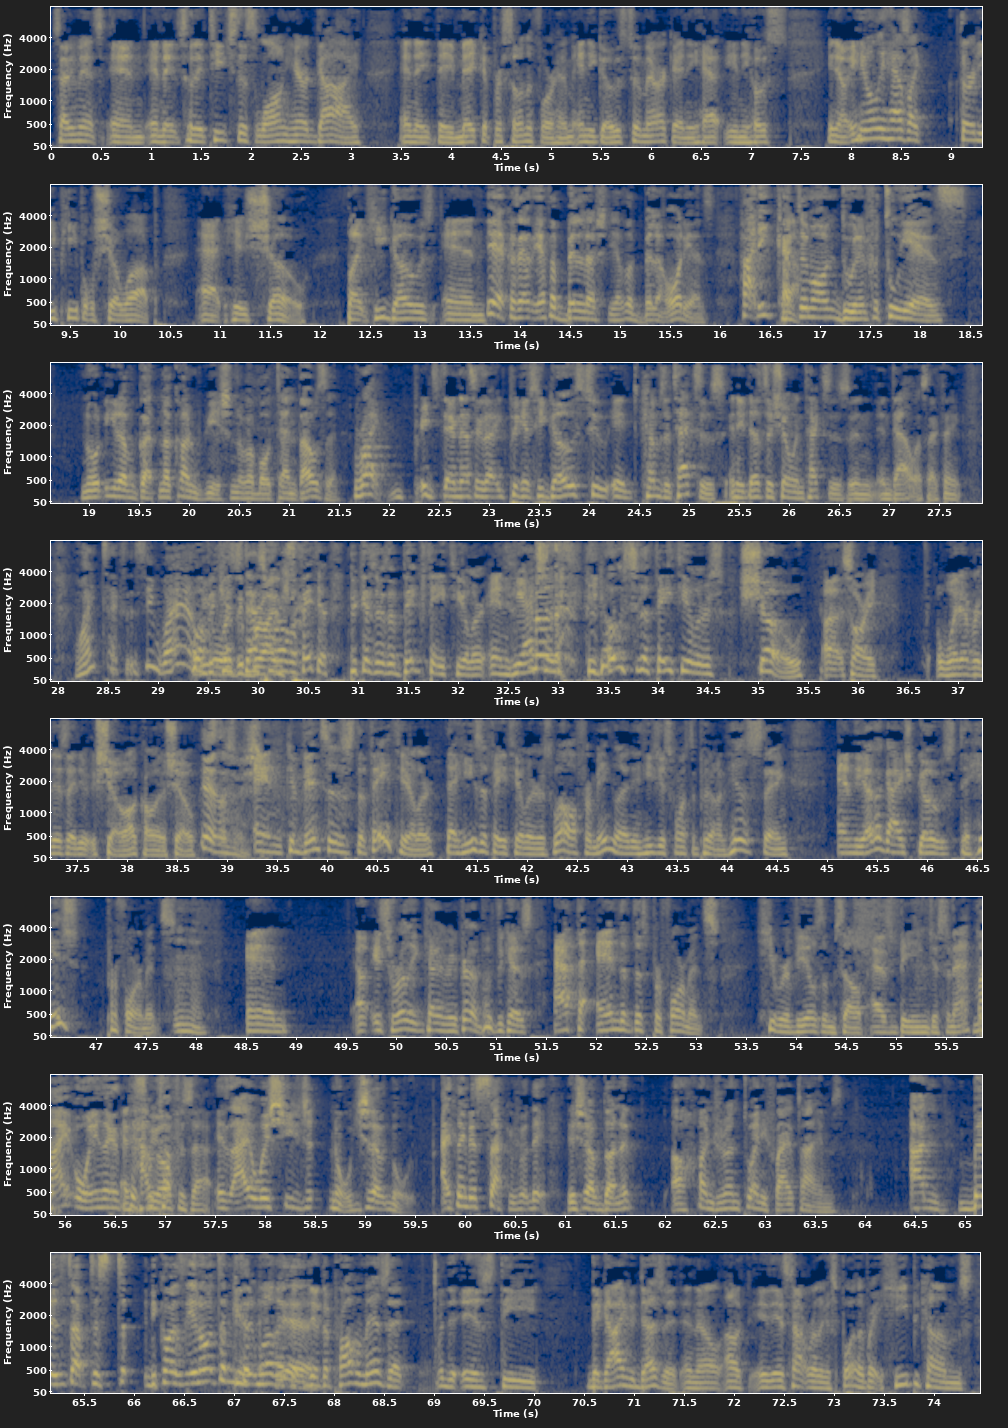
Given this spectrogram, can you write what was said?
70 minutes and and they so they teach this long-haired guy and they they make a persona for him and he goes to America and he ha- and he hosts you know, he only has like 30 people show up at his show. But he goes and Yeah, because you have to build a, you have to build an audience. Had he kept Yeah. him on doing it for two years, no, he'd have gotten a congregation of about ten thousand. Right, and that's exactly because he goes to it comes to Texas and he does the show in Texas in, in Dallas, I think. Why Texas? See, why? Well, we because that's where all the faith healer. Because there's a big faith healer, and he actually No. he goes to the faith healer's show. Uh, sorry, whatever it is they do, show. I'll call it a show. Yeah, that's what- And convinces the faith healer that he's a faith healer as well from England, and he just wants to put on his thing. And the other guy goes to his performance, Mm-hmm. and uh, it's really kind of incredible because at the end of this performance, he reveals himself as being just an actor. My only thing that And how me tough off is that? Is I wish he just, no, he should have no. I think they sacrifice. They, they should have done it 125 times and built up to st- because you know to, Because, well, the, yeah. the, the problem is that is the the guy who does it, and I'll, I'll, it's not really a spoiler, but he becomes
